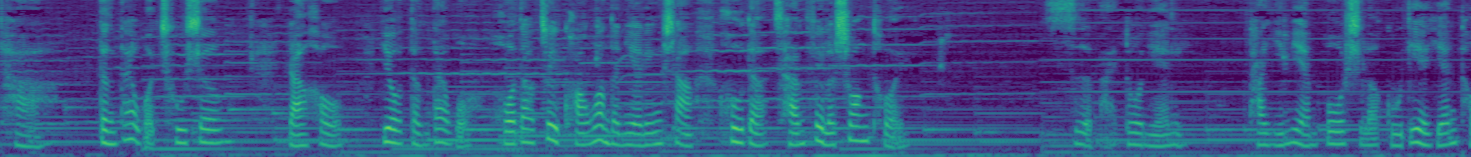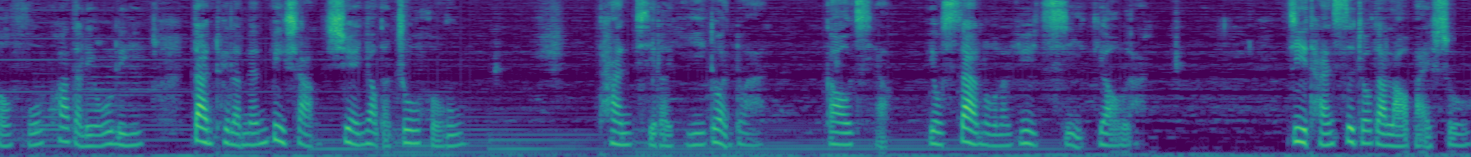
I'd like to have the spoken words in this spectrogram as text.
他等待我出生，然后又等待我活到最狂妄的年龄上，忽地残废了双腿。四百多年里，他一面剥蚀了古殿檐头浮夸的琉璃，淡褪了门壁上炫耀的朱红，摊起了一段段高墙。又散落了玉砌雕栏，祭坛四周的老柏树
